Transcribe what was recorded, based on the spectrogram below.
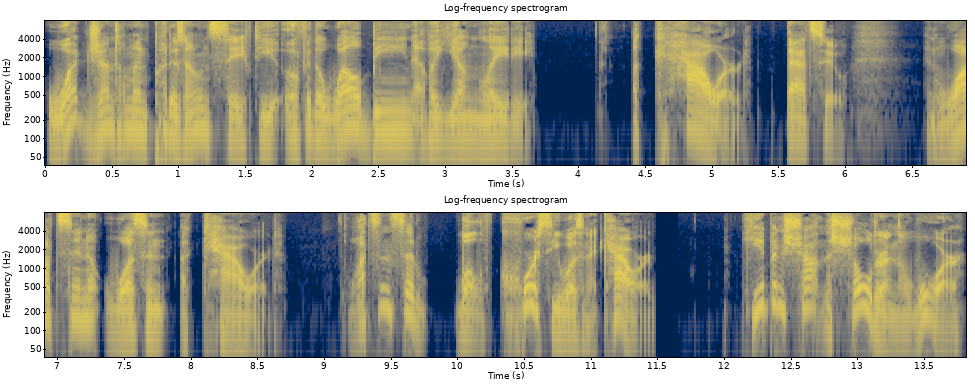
What gentleman put his own safety over the well being of a young lady? A coward, that's who. And Watson wasn't a coward. Watson said, Well, of course he wasn't a coward. He had been shot in the shoulder in the war.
